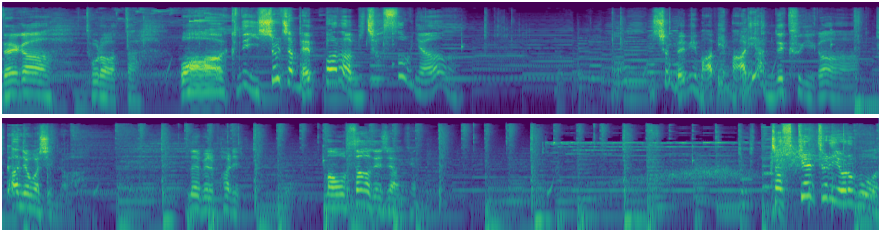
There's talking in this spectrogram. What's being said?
내가 돌아왔다. 와, 근데 이 시절 진짜 맵 봐라. 미쳤어, 그냥. 어, 이 시절 맵이 맵이 말이 안 돼, 크기가. 안녕하신가. 레벨 8일. 마법사가 되지 않겠나. 자, 스킬 트리 여러분.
